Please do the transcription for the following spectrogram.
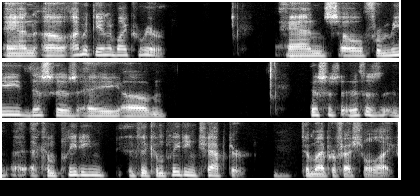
And uh, I'm at the end of my career. And so for me, this is a um, this is this is a completing the completing chapter mm-hmm. to my professional life.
